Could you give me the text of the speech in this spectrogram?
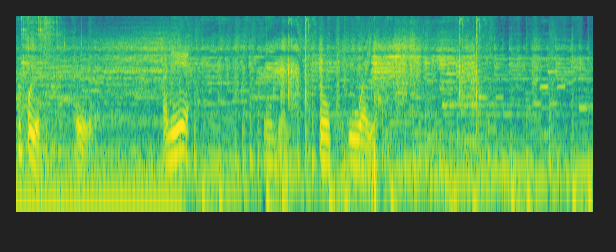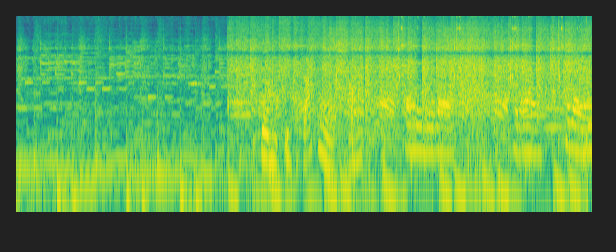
ก็เปิด เออ อันนี้ตัวกล้วยุ่มอีกสักหนึ่งครั้งถ้าเล่นไม่ได้ถ้าได้ถ้าได้นี่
